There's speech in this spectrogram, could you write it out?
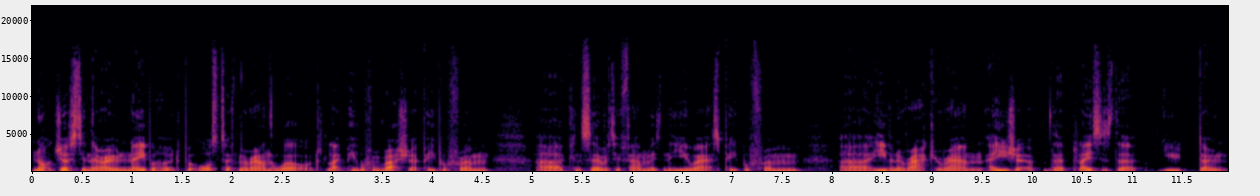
not just in their own neighborhood, but also from around the world, like people from Russia, people from uh, conservative families in the US, people from uh, even Iraq, Iran, Asia. They're places that you don't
